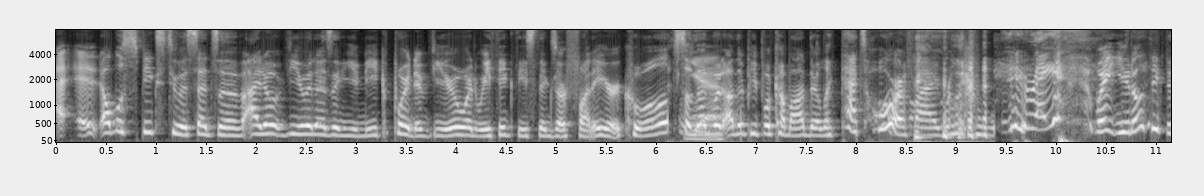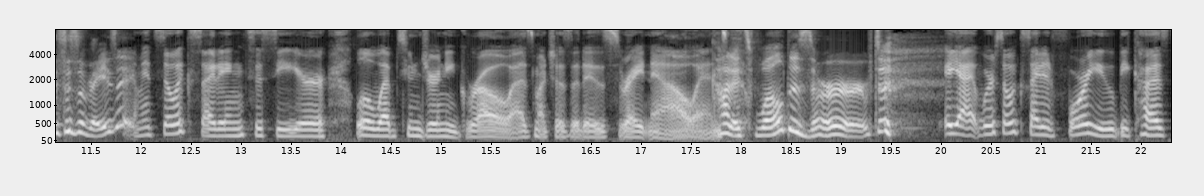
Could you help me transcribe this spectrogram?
I- it almost speaks to a sense of I don't view it as a unique point of view when we think these things are funny or cool. So then when other people come on, they're like, "That's horrifying." We're like, right? "Wait, you don't think this is amazing?" I mean, it's so exciting to see your little webtoon journey grow as much as it is right now. And God, it's well deserved. yeah, we're so excited for you because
